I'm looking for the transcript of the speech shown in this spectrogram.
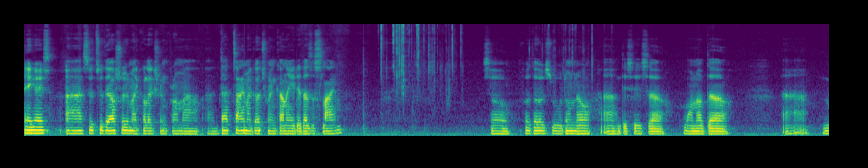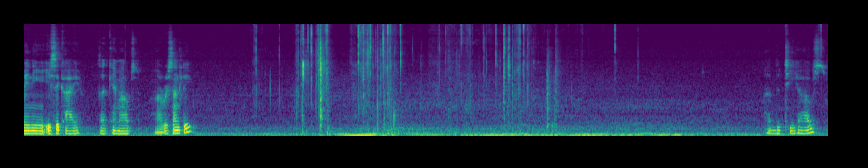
Hey guys, uh, so today I'll show you my collection from uh, uh, that time I got reincarnated as a slime. So for those who don't know, uh, this is uh, one of the uh, mini isekai that came out recently. The tea house.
